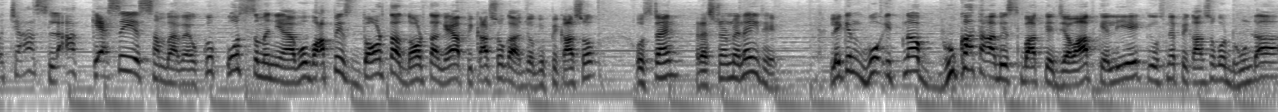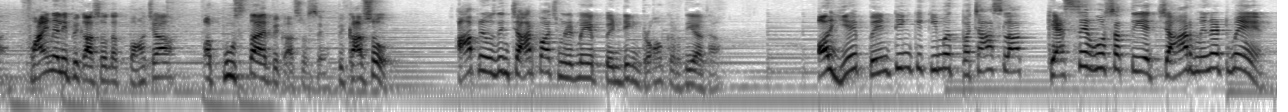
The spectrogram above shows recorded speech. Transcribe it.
50 लाख, कैसे ये संभव है? उसको कुछ समझ नहीं आया, वो वापस दौड़ता दौड़ता गया पिकासो का, जो कि पिकासो उस टाइम रेस्टोरेंट में नहीं थे। लेकिन वो इतना भूखा था अब इस बात के जवाब के लिए कि उसने पिकासो को ढूंढा फाइनली पिकासो तक पहुँचा और पूछता है पिकासो से पिकासो आपने उस दिन चार पाँच मिनट में ये पेंटिंग ड्रॉ कर दिया था? और ये पेंटिंग की कीमत पचास लाख, कैसे हो सकती है चार मिनट में?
